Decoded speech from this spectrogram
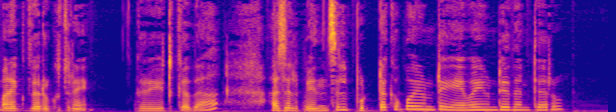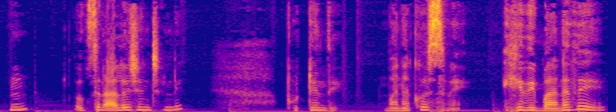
మనకి దొరుకుతున్నాయి. గ్రేట్ కదా. అసలు పెన్సిల్ పుట్టకపోయి ఉంటే ఏమై ఉండేదంటారు? ఒకసారి ఆలోచించండి. పుట్టింది మన కోసమే. ఇది మనదే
